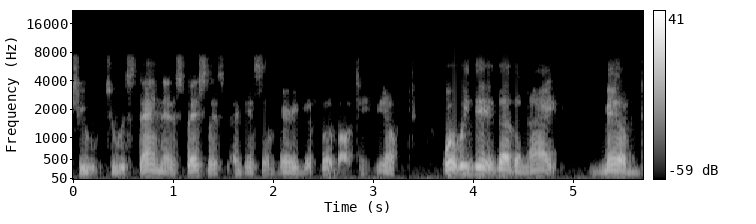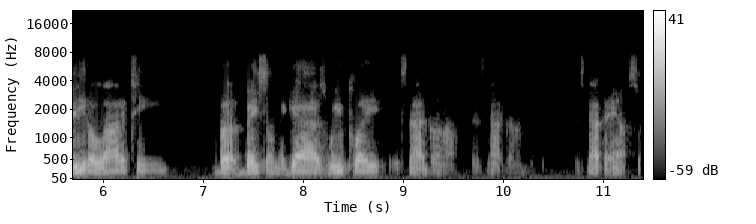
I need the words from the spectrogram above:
to to withstand that, especially against a very good football team. You know, what we did the other night may have beat a lot of teams, but based on the guys we play, it's not gonna, it's not gonna, it's not the answer.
